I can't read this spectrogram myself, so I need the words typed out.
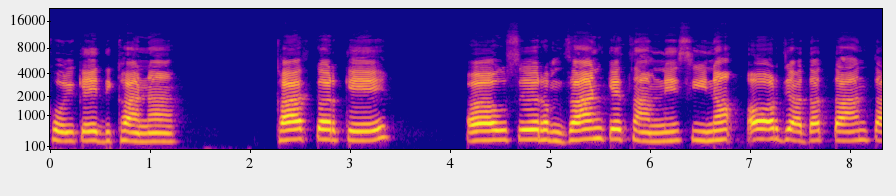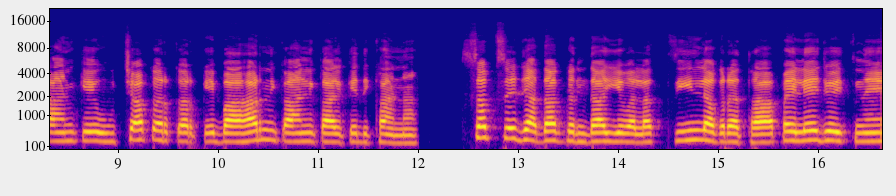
खोल के दिखाना खास करके उस रमज़ान के सामने सीना और ज़्यादा तान तान के, ऊँचा कर कर के बाहर निकाल निकाल के दिखाना, सबसे ज़्यादा गंदा ये वाला सीन लग रहा था। पहले जो इतने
